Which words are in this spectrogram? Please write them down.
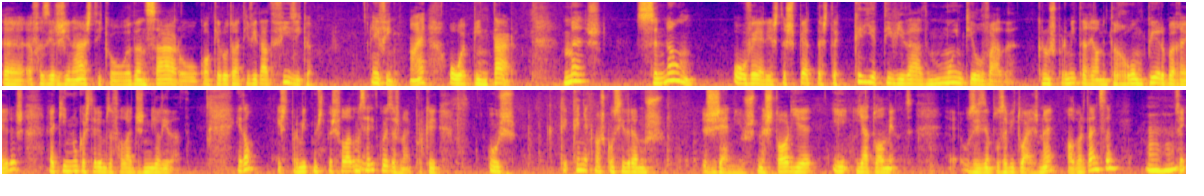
uh, a fazer ginástica, ou a dançar, ou qualquer outra atividade física enfim, não é? Ou a pintar. Mas se não houver este aspecto desta criatividade muito elevada que nos permita realmente romper barreiras, aqui nunca estaremos a falar de genialidade. Então, isto permite-nos depois falar de uma série de coisas, não é? Porque os quem é que nós consideramos génios na história e, e atualmente? Os exemplos habituais, não é? Albert Einstein, uhum. sim,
